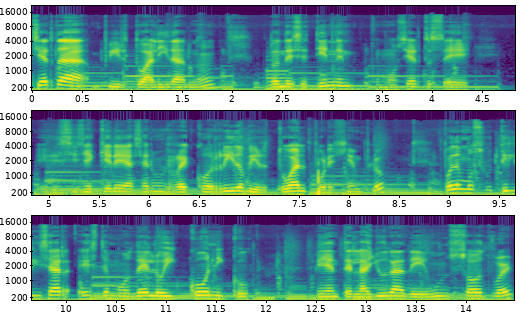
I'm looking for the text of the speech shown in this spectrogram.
cierta virtualidad, ¿no? Donde se tienen como ciertos, eh, si se quiere hacer un recorrido virtual, por ejemplo, podemos utilizar este modelo icónico mediante la ayuda de un software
